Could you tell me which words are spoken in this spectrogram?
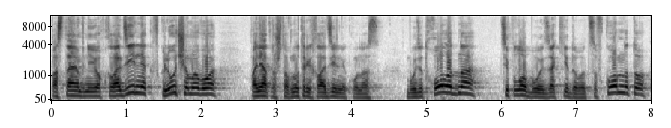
поставим в нее в холодильник, включим его, понятно, что внутри холодильника у нас будет холодно, тепло будет закидываться в комнату.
